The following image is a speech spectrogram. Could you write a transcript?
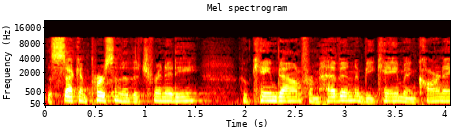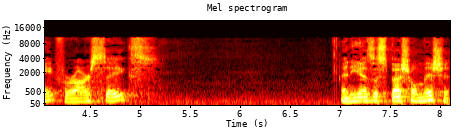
the second person of the Trinity, who came down from heaven and became incarnate for our sakes. And he has a special mission.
